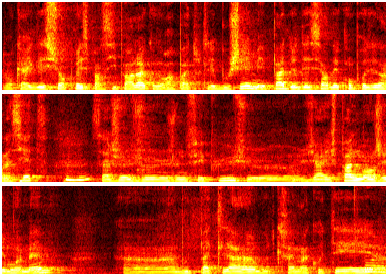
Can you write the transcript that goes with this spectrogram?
Donc avec des surprises par-ci par-là qu'on n'aura pas toutes les bouchées, mais pas de dessert décomposé dans l'assiette. Mhm. Ça, je, je- je ne fais plus. Je j'arrive pas à le manger moi-même. Euh, un bout de patelin, un bout de crème à côté. Euh,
